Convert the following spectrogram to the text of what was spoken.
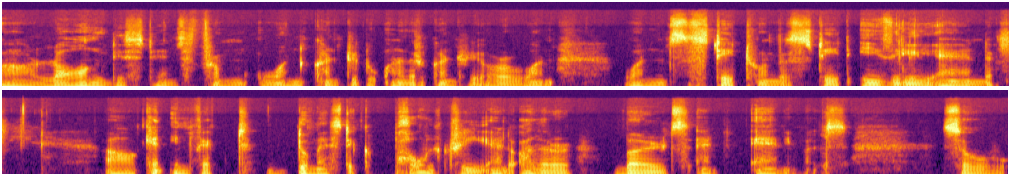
uh, long distance from one country to another country or one one state to another state easily and uh, can infect domestic poultry and other birds and animals. So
